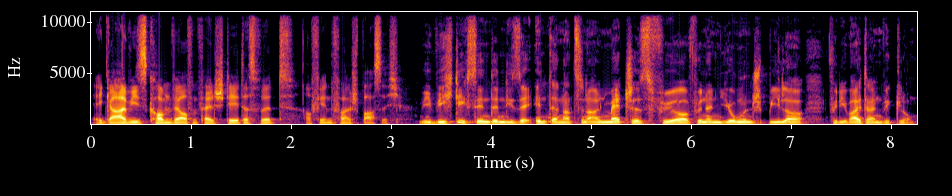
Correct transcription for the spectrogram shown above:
egal wie es kommt, wer auf dem Feld steht, das wird auf jeden Fall spaßig. Wie wichtig sind denn diese internationalen Matches für, für einen jungen Spieler, für die Weiterentwicklung?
